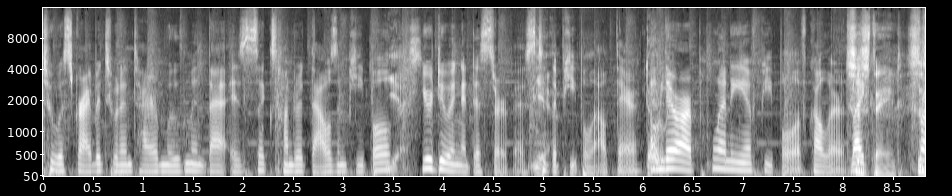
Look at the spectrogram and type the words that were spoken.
to ascribe it to an entire movement that is 600,000 people, Yes. you're doing a disservice Yeah. to the people out there. Totally. And there are plenty of people of color. Sustained. Like, from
